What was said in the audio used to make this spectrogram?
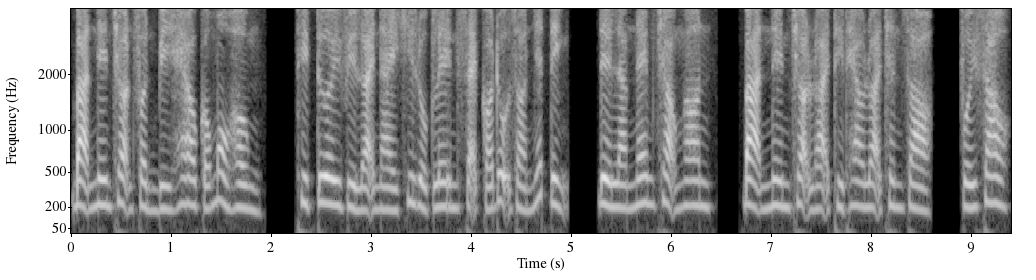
bạn nên chọn phần bì heo có màu hồng, thịt tươi vì loại này khi luộc lên sẽ có độ giòn nhất định. Để làm nem chạo ngon, bạn nên chọn loại thịt heo loại chân giò. Với rau,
